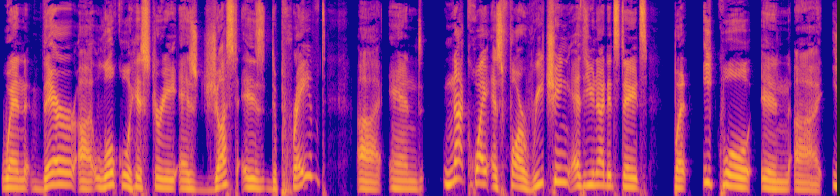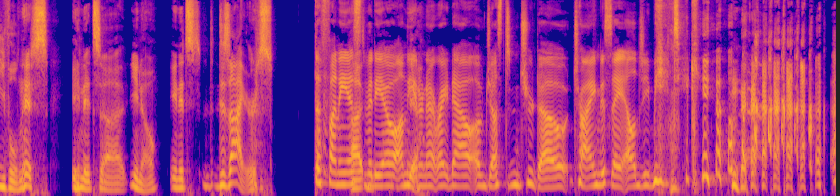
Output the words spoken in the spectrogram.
when their uh, local history is just as depraved uh, and not quite as far reaching as the United States, but equal in uh, evilness in its, uh, you know, in its desires. The funniest uh, video on the yeah. internet right now of Justin Trudeau trying to say LGBTQ.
